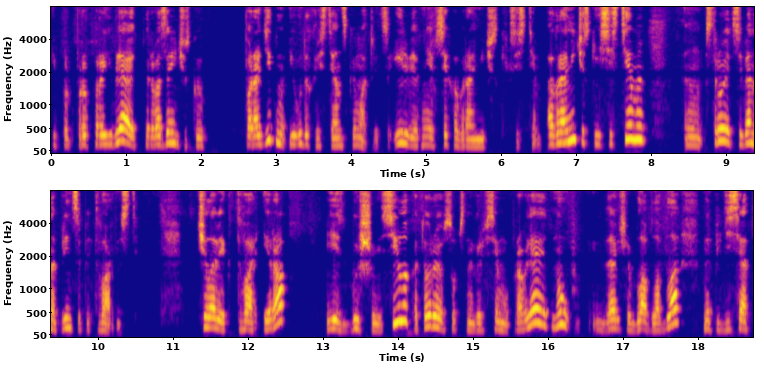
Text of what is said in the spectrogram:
и проявляют первозренческую парадигму иудохристианской матрицы или вернее всех авраамических систем. Авраамические системы строят себя на принципе тварности. Человек, тварь и раб есть высшая сила, которая, собственно говоря, всем управляет, ну дальше бла-бла-бла на 50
